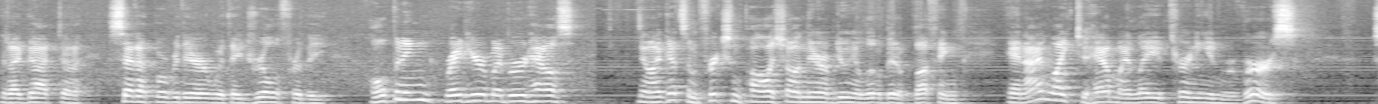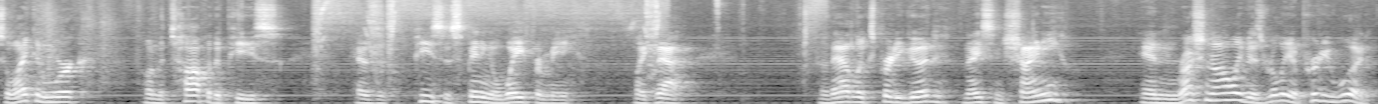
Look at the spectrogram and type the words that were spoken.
that I've got uh, set up over there with a drill for the opening right here at my birdhouse. Now I've got some friction polish on there. I'm doing a little bit of buffing and I like to have my lathe turning in reverse so I can work on the top of the piece as this piece is spinning away from me like that. Now that looks pretty good, nice and shiny. And Russian olive is really a pretty wood.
